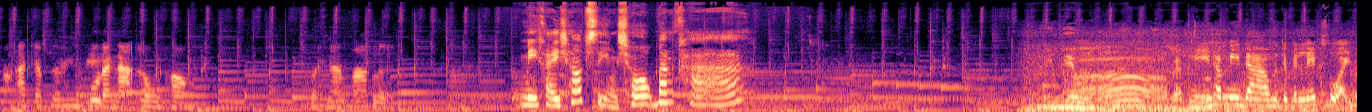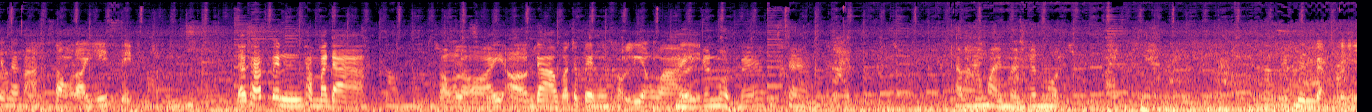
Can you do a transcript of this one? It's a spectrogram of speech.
เขาอาจจะเพิ่งบูรณะลงทอง สวยงามมากเลย มีใครชอบเสี่ยงโชคบ้างคะรีวิวอ๋อแบบนี้ถ้ามีดาวมันจะเป็นเลขสวยใช่ไหมคะสองร้อยยี่สิบแล้วถ้าเป็นธรรมดาสองร้อยอ๋อดาวก็จะเป็นเขาเรียงไว้เหมือนกันหมดแม่ทุกแผง ทำเครื่องหมายเหมือนกันหมด เป็นแบบนี้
